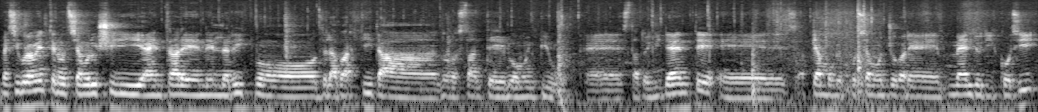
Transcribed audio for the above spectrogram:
Beh, sicuramente non siamo riusciti a entrare nel ritmo della partita nonostante l'uomo in più, è stato evidente e sappiamo che possiamo giocare meglio di così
